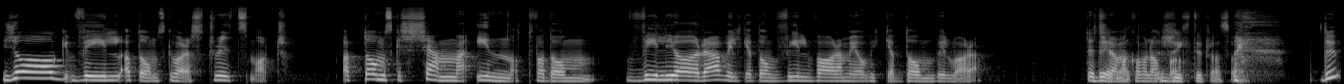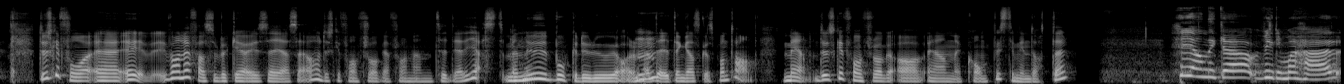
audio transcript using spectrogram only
Jag vill att de ska vara street smart. Att de ska känna inåt vad de vill göra, vilka de vill vara med och vilka de vill vara. Det, tror jag man kommer långt på. Riktigt bra svar. Du, du ska få, eh, I vanliga fall så brukar jag ju säga så här, ah, du ska få en fråga från en tidigare gäst. Men Mhm. nu bokade du och jag Mm. den här dejten ganska spontant. Men du ska få en fråga av en kompis till min dotter. Hej Annika, Vilma här,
